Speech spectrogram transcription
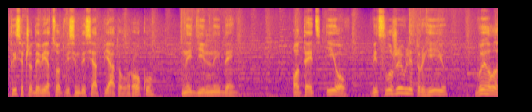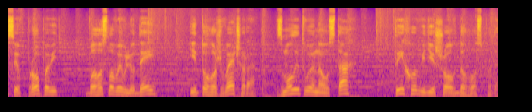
1985 року недільний день. Отець Іов відслужив літургію, виголосив проповідь, благословив людей і того ж вечора з молитвою на устах тихо відійшов до Господа.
